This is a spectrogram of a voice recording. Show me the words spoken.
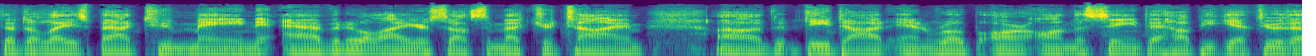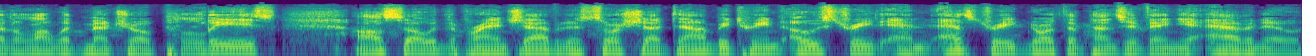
The delays back to Main Avenue. Allow yourself some extra time. Uh, DDOT and Rope are on the scene to help you get through that along with Metro Police. Also, the Branch Avenue still shut down between O Street and S Street north of Pennsylvania Avenue.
